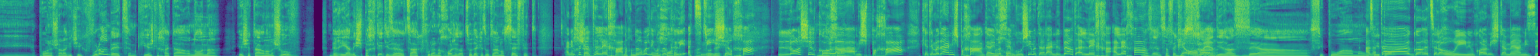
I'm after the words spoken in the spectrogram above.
היא, פה אפשר להגיד שהיא כפולה בעצם, כי יש לך את הארנונה, יש את הארנונה, שוב, בראייה משפחתית זו הוצאה כפולה, נכון שאת צודקת, זו הוצאה נוספת. אני עכשיו- מסתכלת עליך, אנחנו מדברים על ניהול נכון, כלכלי עצמי צודקת. שלך, לא של כל נכון. המשפחה, כי אתם עדיין משפחה, גם אם נכון. אתם גרושים, אתם אני מדברת עליך, עליך, אז אין ספק כעומר. ששכר הדירה זה הסיפור המהותי אז פה. אתה גר אצל ההורים, עם כל המשתמע מזה,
